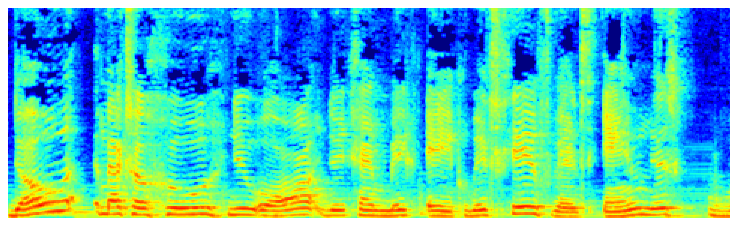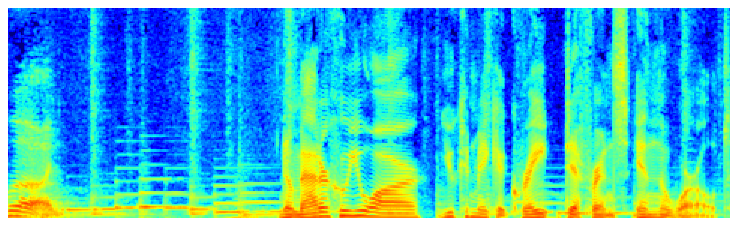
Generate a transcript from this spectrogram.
no matter who you are, you can make a great difference in this world. No matter who you are, you can make a great difference in the world.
